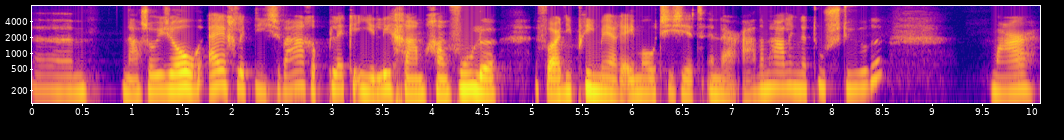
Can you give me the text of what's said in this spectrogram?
Ehm, nou, sowieso eigenlijk die zware plekken in je lichaam gaan voelen waar die primaire emotie zit en daar ademhaling naartoe sturen. Maar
